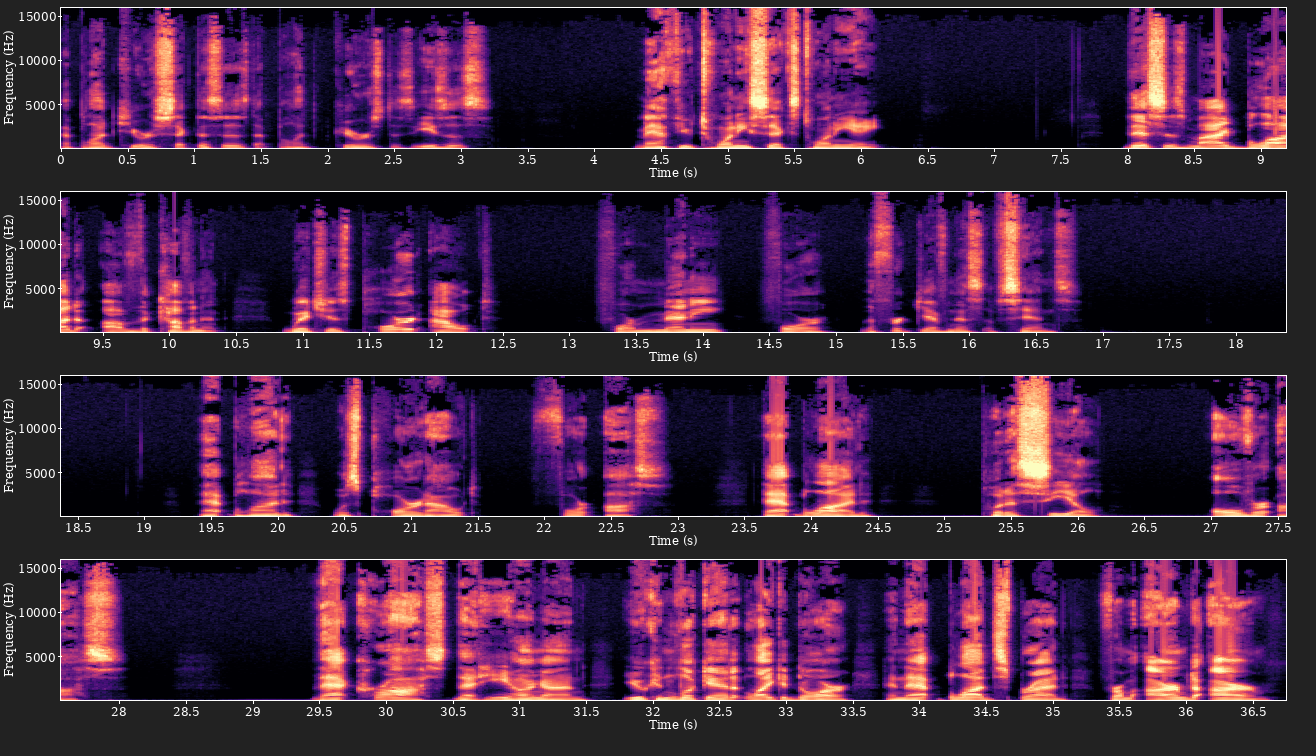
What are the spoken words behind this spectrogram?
That blood cures sicknesses, that blood cures diseases. Matthew 26, 28. This is my blood of the covenant, which is poured out for many for the forgiveness of sins. That blood was poured out for us. That blood put a seal over us. That cross that he hung on, you can look at it like a door, and that blood spread from arm to arm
